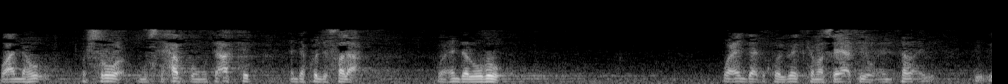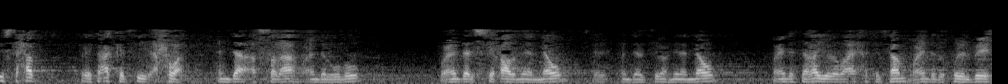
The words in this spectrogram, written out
وأنه مشروع مستحب ومتأكد عند كل صلاة وعند الوضوء وعند دخول البيت كما سيأتي وعند يستحب ويتأكد فيه أحوال عند الصلاة وعند الوضوء وعند الاستيقاظ من النوم عند الانتباه من النوم. وعند تغير رائحة الفم وعند دخول البيت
